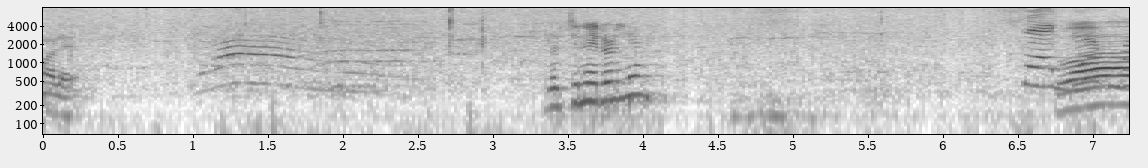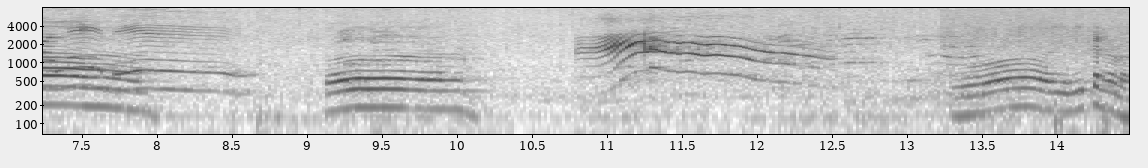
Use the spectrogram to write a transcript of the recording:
ಮಳೆ. ನೋಡಿ ಚಿನ್ನ ಇರಲಿ ವಾ ಓ. ಓ ಈ ಕಡೆ ನೋಡು.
